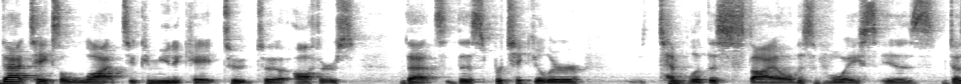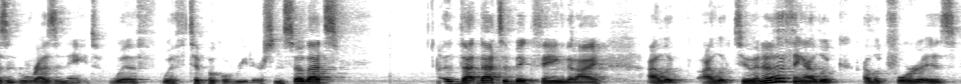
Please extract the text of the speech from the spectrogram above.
that takes a lot to communicate to to authors that this particular template, this style, this voice is doesn't resonate with with typical readers, and so that's that that's a big thing that I I look I look to. And another thing I look I look for is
